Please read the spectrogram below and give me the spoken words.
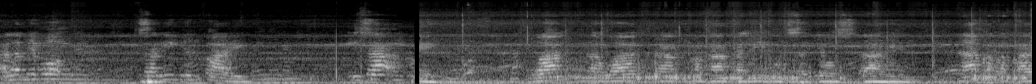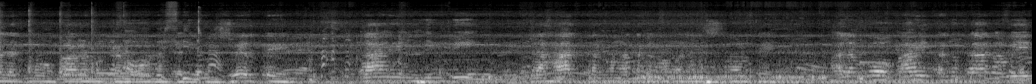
Alam niyo po, sa Region 5, isa ang Huwag na huwag kang makakalimot sa Diyos dahil napakapalad mo para magkaroon ng ganitong swerte. Dahil hindi lahat ng mga taga-Mamalis Norte. Alam ko, kahit anong gagawin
